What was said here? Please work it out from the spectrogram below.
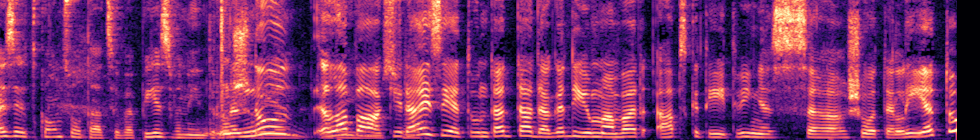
aiziet uz konsultāciju vai piezvanīt droši? Nu, labāk ir aiziet un tad tādā gadījumā var apskatīt viņas šo lietu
